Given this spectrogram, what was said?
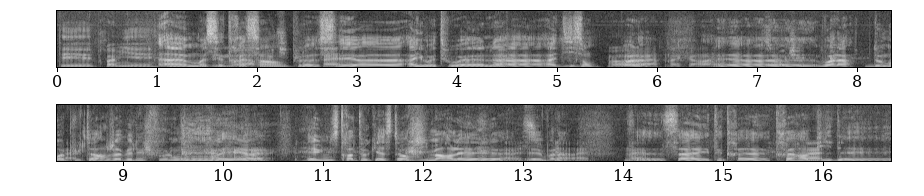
tes premiers. Euh, moi, c'est très simple. C'est euh, to Hell à, à 10 ans. Bon, voilà. Ouais, D'accord. Et, euh, voilà. Deux mois Ouais. plus tard, j'avais les cheveux longs et, euh, et une Stratocaster Jim Marley. Ah ouais, et super, voilà. Ouais. Ça, ça a été très, très rapide et,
